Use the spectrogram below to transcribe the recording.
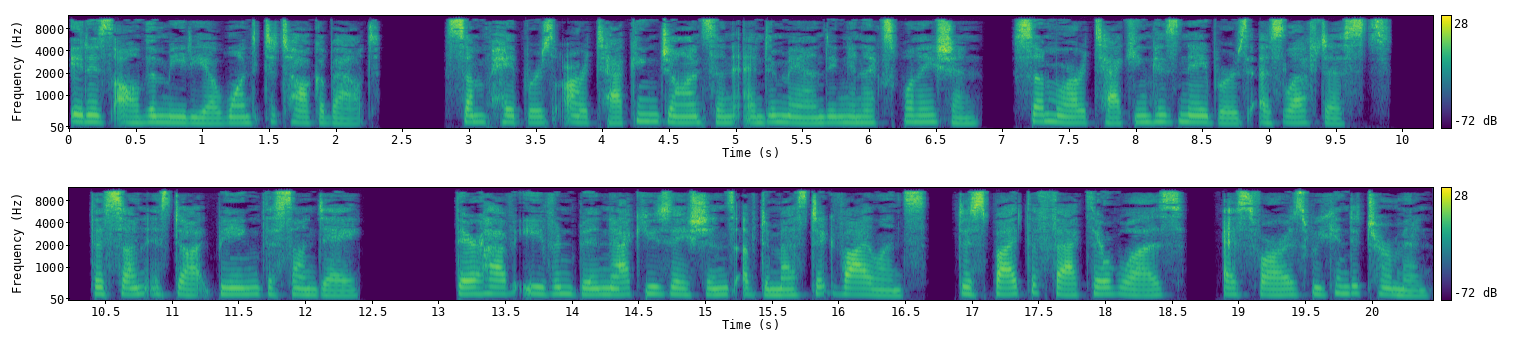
It is all the media want to talk about. Some papers are attacking Johnson and demanding an explanation, some are attacking his neighbors as leftists. The Sun is. Being the Sunday. There have even been accusations of domestic violence, despite the fact there was, as far as we can determine,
